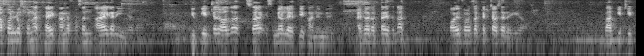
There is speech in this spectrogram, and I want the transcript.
अपन लोग को ना थाई खाना पसंद आएगा नहीं ज़्यादा, क्योंकि इनका जो हल्का सा स्मेल रहती है खाने में। ऐसा लगता है जैसे ना ऑयल थोड़ा सा कच्चा सा रहेगा बाकी ठीक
